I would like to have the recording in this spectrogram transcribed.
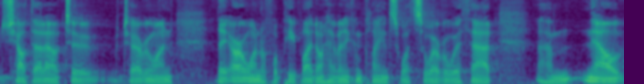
shout that out to to everyone. They are wonderful people. I don't have any complaints whatsoever with that. Um, now,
